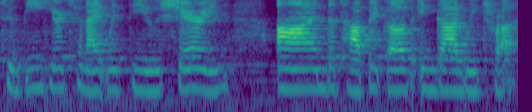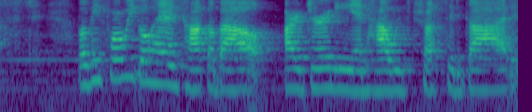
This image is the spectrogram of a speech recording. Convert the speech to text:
to be here tonight with you sharing on the topic of In God We Trust. But before we go ahead and talk about our journey and how we've trusted God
